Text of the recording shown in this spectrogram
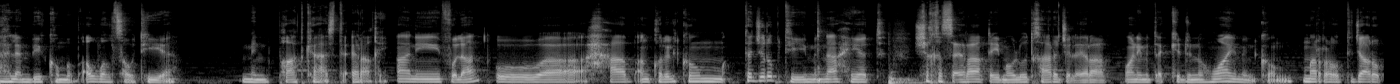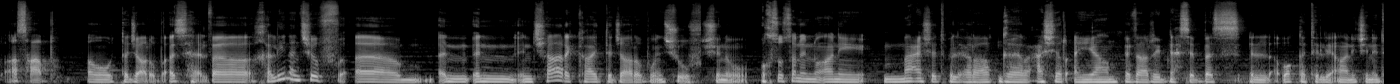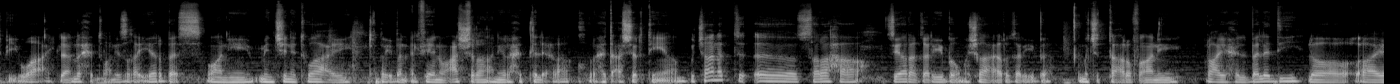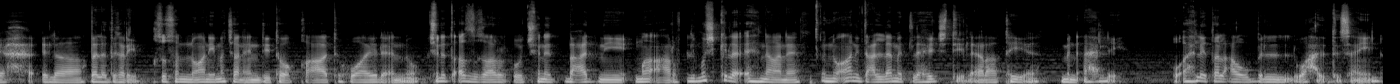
أهلا بكم بأول صوتية من بودكاست عراقي. أني فلان وحاب أنقل لكم تجربتي من ناحية شخص عراقي مولود خارج العراق وأنا متأكد أنه هواي منكم مروا تجارب أصعب. أو تجارب أسهل. فخلينا نشوف إن إن نشارك هاي التجارب ونشوف شنو. وخصوصا إنه أني ما عشت بالعراق غير عشر أيام إذا نريد نحسب بس الوقت اللي أني كنت بيه واعي. لأن رحت وأني صغير بس وأني من كنت واعي تقريبا 2010 أني رحت للعراق ورحت عشرة أيام. وكانت صراحة زيارة غريبة ومشاعر غريبة ما كنت تعرف أني رايح البلدي لو رايح إلى بلد غريب. خصوصا إنه أنا ما كان عندي توقعات هواي لأنه كنت أصغر وكنت بعدني ما أعرف. المشكلة هنا إنه أنا تعلمت لهجتي العراقية من أهلي. وأهلي طلعوا بال 91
